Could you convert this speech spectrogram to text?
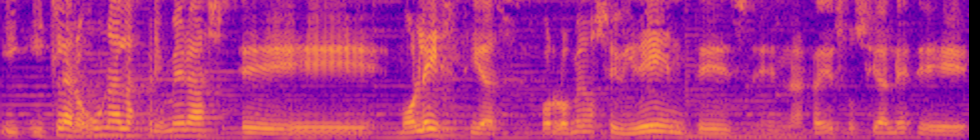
Y, claro, una de las primeras molestias, por lo menos evidentes en las redes sociales de,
